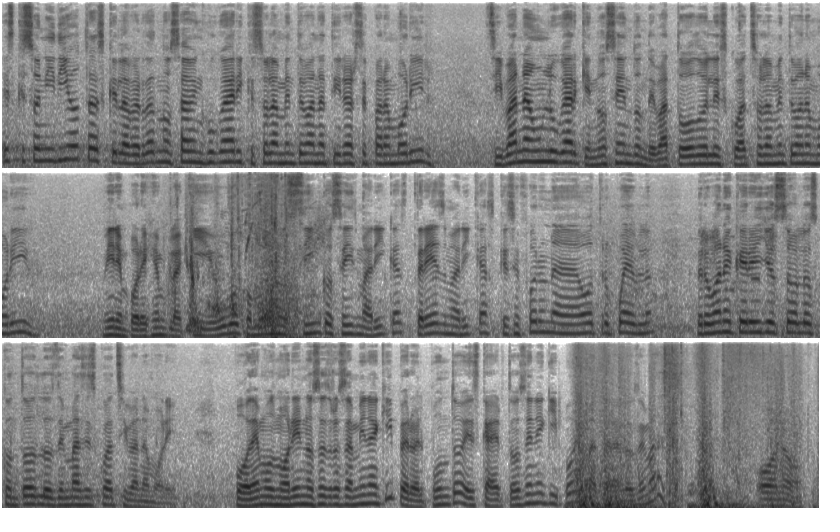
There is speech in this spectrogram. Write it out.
es que son idiotas que la verdad no saben jugar y que solamente van a tirarse para morir. Si van a un lugar que no sé en donde va todo el squad, solamente van a morir. Miren, por ejemplo, aquí hubo como unos 5 o 6 maricas, 3 maricas que se fueron a otro pueblo, pero van a caer ellos solos con todos los demás squads y van a morir. Podemos morir nosotros también aquí, pero el punto es caer todos en equipo y matar a los demás. ¿O no?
